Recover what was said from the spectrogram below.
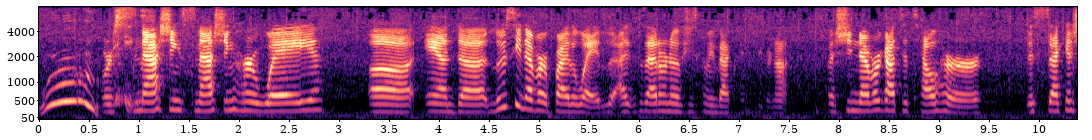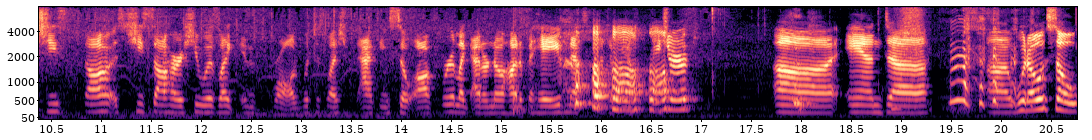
Woo! or smashing, smashing her way. Uh, and uh, Lucy never, by the way, because I, don't know if she's coming back next week or not, but she never got to tell her the second she saw she saw her, she was like enthralled, which is why she was acting so awkward. Like I don't know how to behave next to a creature. Uh, and uh, uh, would also,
